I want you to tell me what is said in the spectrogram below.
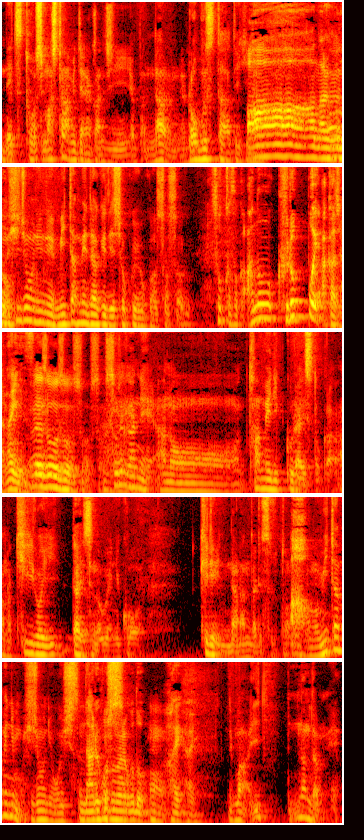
熱通しましたみたいな感じにやっぱなるね。ロブスター的な。ああなるほど。非常にね見た目だけで食欲をそそる。そっかそっか。あの黒っぽい赤じゃないんですね。そうそうそうそう。それがねあのーターメリックライスとかあの黄色いライスの上にこう綺麗に並んだりするとあ。もう見た目にも非常に美味しさなるほどなるほど、うん。はいはい。でまあいなんだろうね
